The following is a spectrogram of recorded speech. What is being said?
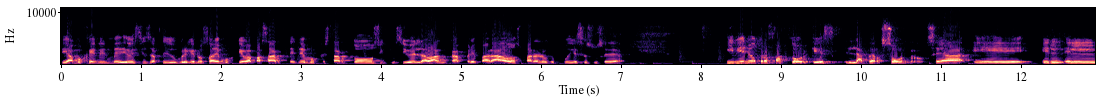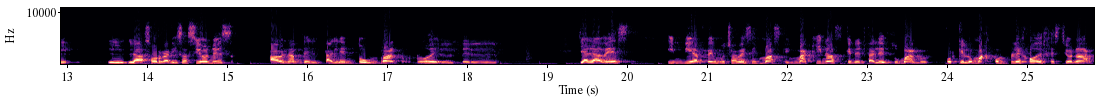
digamos que en el medio de esta incertidumbre que no sabemos qué va a pasar, tenemos que estar todos, inclusive en la banca, preparados para lo que pudiese suceder. Y viene otro factor, que es la persona, o sea, eh, las organizaciones hablan del talento humano, ¿no? Del, y a la vez invierten muchas veces más en máquinas que en el talento humano, porque lo más complejo de gestionar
